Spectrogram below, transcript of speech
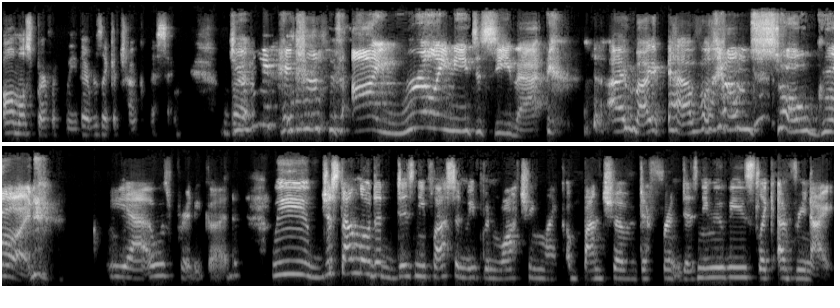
almost perfectly. There was like a chunk missing. But, Do you have any pictures? Because I really need to see that. I might have one. Sounds so good. Yeah, it was pretty good. We just downloaded Disney Plus and we've been watching like a bunch of different Disney movies like every night.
